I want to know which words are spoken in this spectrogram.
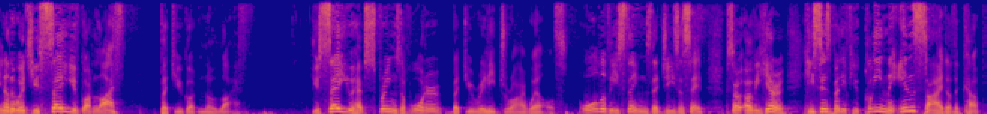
In other words, you say you've got life, but you've got no life. You say you have springs of water, but you really dry wells. All of these things that Jesus said. So over here, he says, But if you clean the inside of the cup,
